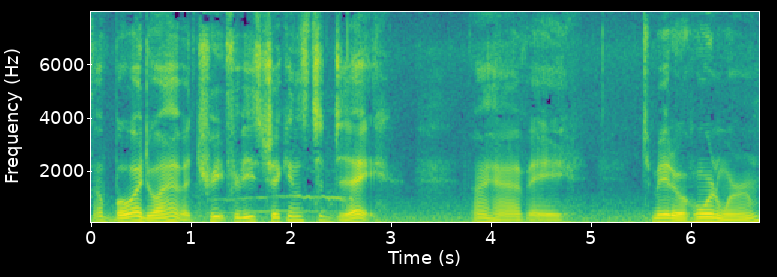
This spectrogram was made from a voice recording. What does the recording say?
Oh boy, do I have a treat for these chickens today. I have a tomato hornworm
